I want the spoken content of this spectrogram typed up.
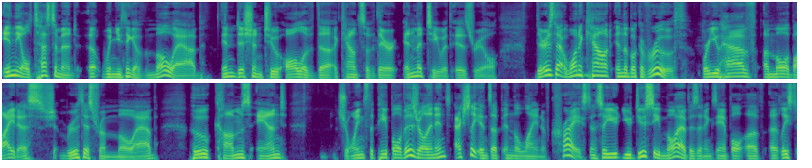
In the Old Testament, uh, when you think of Moab, in addition to all of the accounts of their enmity with Israel, there is that one account in the book of Ruth where you have a Moabitess, Ruth is from Moab, who comes and joins the people of Israel and actually ends up in the line of Christ. And so you, you do see Moab as an example of, at least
